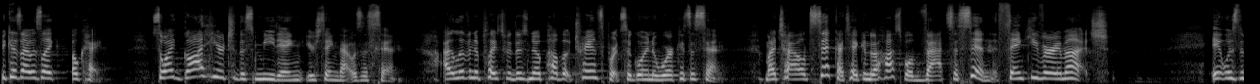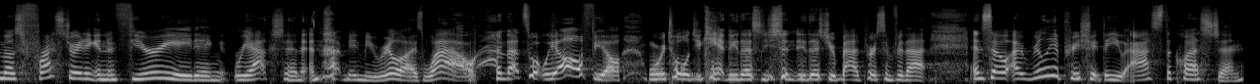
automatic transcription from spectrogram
Because I was like, okay, so I got here to this meeting, you're saying that was a sin. I live in a place where there's no public transport, so going to work is a sin. My child's sick, I take him to the hospital, that's a sin. Thank you very much. It was the most frustrating and infuriating reaction, and that made me realize wow, that's what we all feel when we're told you can't do this, you shouldn't do this, you're a bad person for that. And so I really appreciate that you asked the question,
